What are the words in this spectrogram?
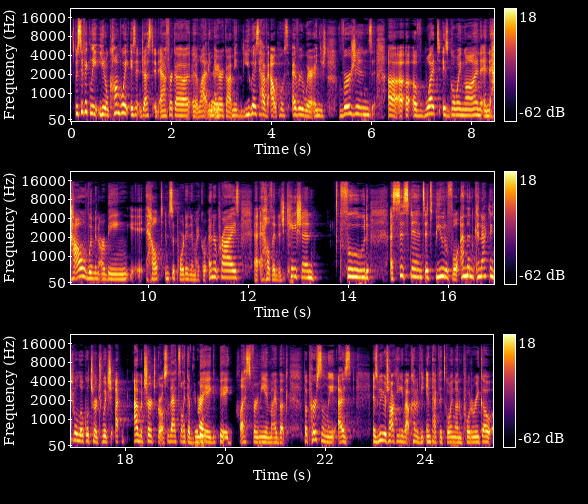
Specifically, you know, Convoy isn't just in Africa or Latin right. America. I mean, you guys have outposts everywhere, and there's versions uh, uh, of what is going on and how women are being eh, helped and supported in micro enterprise, uh, health and education food, assistance. It's beautiful. And then connecting to a local church, which I, am a church girl. So that's like a right. big, big plus for me in my book. But personally, as as we were talking about kind of the impact that's going on in Puerto Rico,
